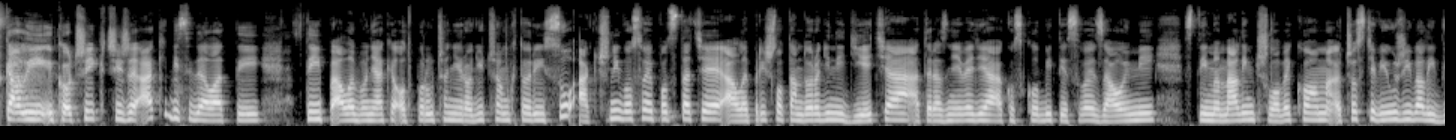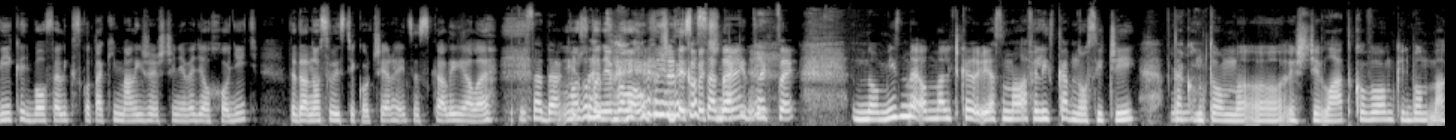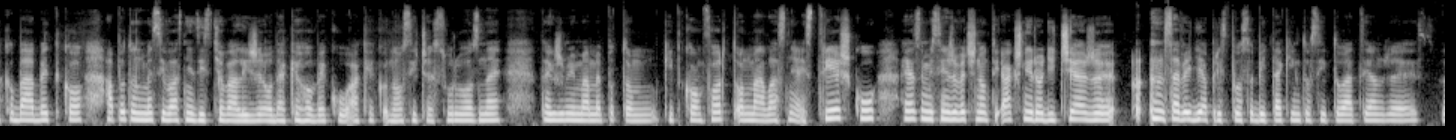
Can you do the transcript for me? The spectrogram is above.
skaly kočík. Čiže aký by si dala ty tip alebo nejaké odporúčanie rodičom, ktorí sú akční vo svojej podstate, ale prišlo tam do rodiny dieťa a teraz nevedia, ako sklbiť tie svoje záujmy s tým malým človekom. Čo ste využívali vy, keď bol Felixko taký malý, že ešte nevedel chodiť? Teda nosili ste kočiar, hej, cez skaly, ale to sa dá, možno to nebolo úplne Všetko bezpečné. sa dá, keď sa chce. No my sme od malička, ja som mala Felixka v nosiči, v takom tom uh, ešte látkovom, keď bol ako bábetko a potom sme si vlastne zisťovali, že od akého veku, aké nosiče sú rôzne. Takže my máme potom Kit Comfort, on má vlastne aj striežku a ja si myslím, že väčšinou tí akční rodičia, že sa vedia prispôsobiť takýmto situáciám, že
